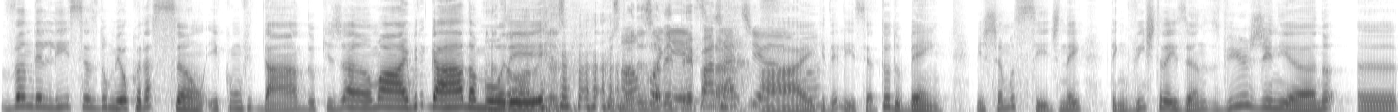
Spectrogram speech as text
Vandelícias do meu coração e convidado que já ama. Ai, obrigada, já- os bandas já vêm preparados. já. Ai, que delícia. Tudo bem? Me chamo Sidney, tenho 23 anos, virginiano. ah,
